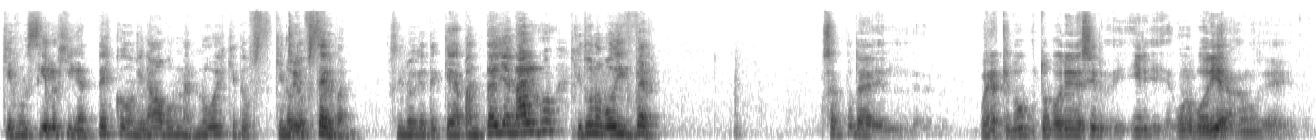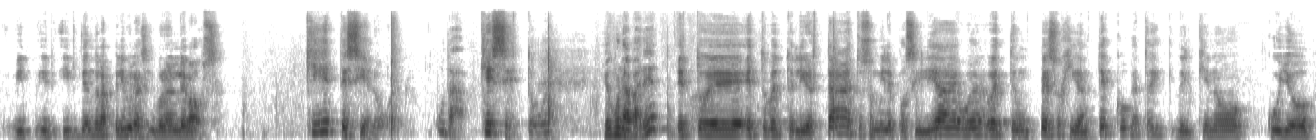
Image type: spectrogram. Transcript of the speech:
que es un cielo gigantesco dominado por unas nubes que, te que no Sí. te observan sino que te que apantallan algo que tú no podís ver O sea, puta, el- bueno, es que tú, tú podrías decir, ir, uno podría digamos, eh, ir, ir, ir viendo las películas y ponerle pausa. ¿Qué es este cielo, weón? Puta, ¿Qué es esto, weón? es una pared Esto es, esto, esto es libertad, esto son miles de posibilidades, weón, este es un peso gigantesco, ¿cachai? Del que no, cuyo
